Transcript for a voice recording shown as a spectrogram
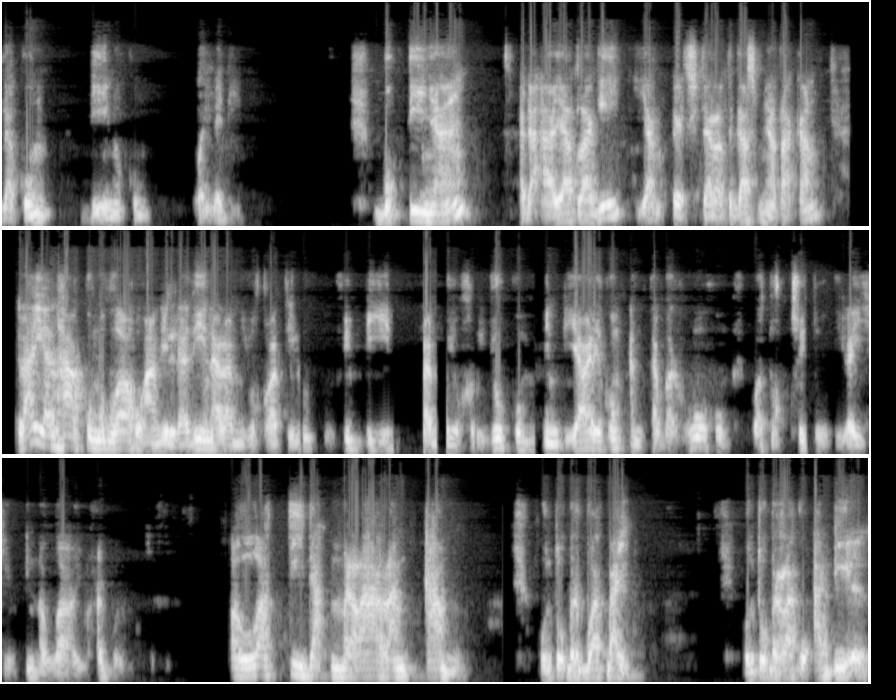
lakum dinukum waladi. Buktinya ada ayat lagi yang secara tegas menyatakan La yanhakumullahu 'anil ladzina lam yuqatilukum fid din lam yukhrijukum min diyarikum an wa tuqsitu ilaihim innallaha yuhibbul Allah tidak melarang kamu untuk berbuat baik, untuk berlaku adil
